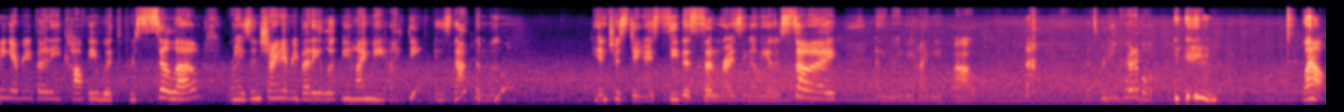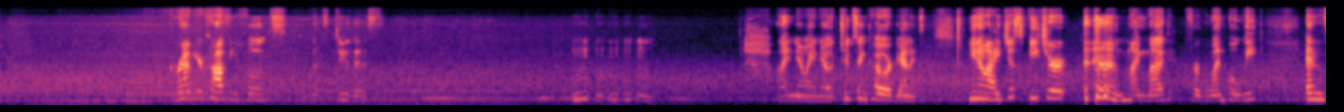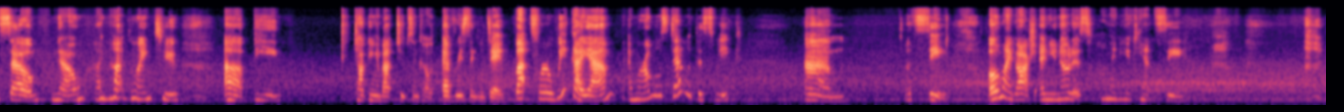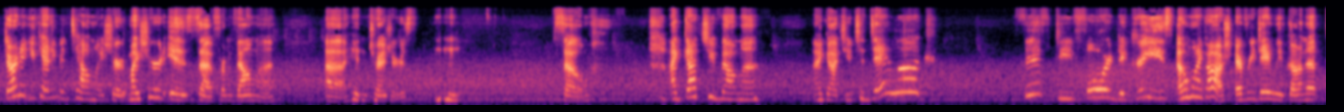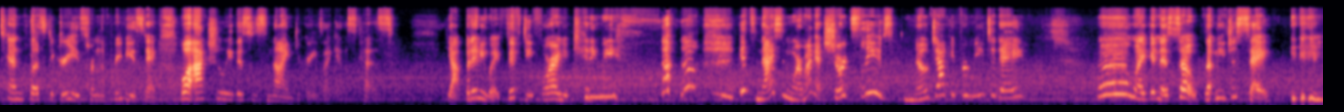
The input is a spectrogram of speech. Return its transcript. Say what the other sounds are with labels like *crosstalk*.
morning, everybody. Coffee with Priscilla. Rise and shine, everybody. Look behind me. I think, is that the moon? Interesting. I see the sun rising on the other side and the moon behind me. Wow. *laughs* That's pretty incredible. *clears throat* wow. Grab your coffee, folks. Let's do this. Mm-mm-mm-mm-mm. I know, I know. Toups and Co. Organics. You know, I just feature *clears throat* my mug for one whole week. And so, no, I'm not going to uh, be talking about Toups and Co. every single day. But for a week, I am. And we're almost done with this week. Um, let's see. Oh my gosh. And you notice, well, maybe you can't see. *gasps* Darn it, you can't even tell my shirt. My shirt is uh, from Velma uh, Hidden Treasures. *laughs* so I got you, Velma. I got you. Today, look, 54 degrees. Oh my gosh, every day we've gone up 10 plus degrees from the previous day. Well, actually, this is nine degrees, I guess, because, yeah, but anyway, 54. Are you kidding me? *laughs* it's nice and warm. I got short sleeves. No jacket for me today. Oh my goodness. So let me just say, *clears throat* get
